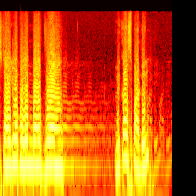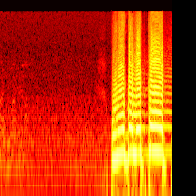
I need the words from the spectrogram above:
स्ट्राईकला फलंदाज विकास पाटील. पुन्हा एकदा लेट कट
